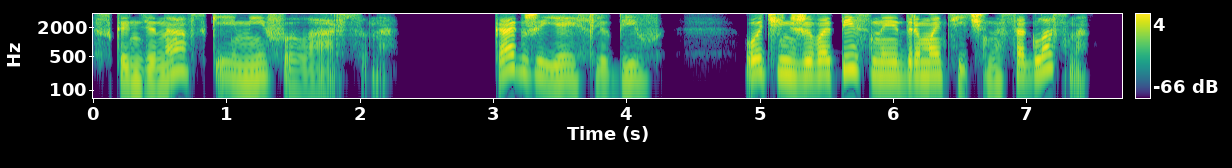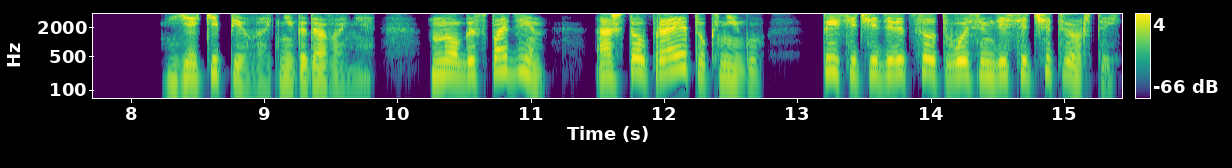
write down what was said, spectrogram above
Скандинавские мифы Ларсона. Как же я их любил. Очень живописно и драматично, согласна? Я кипела от негодования. Но, господин, а что про эту книгу? 1984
